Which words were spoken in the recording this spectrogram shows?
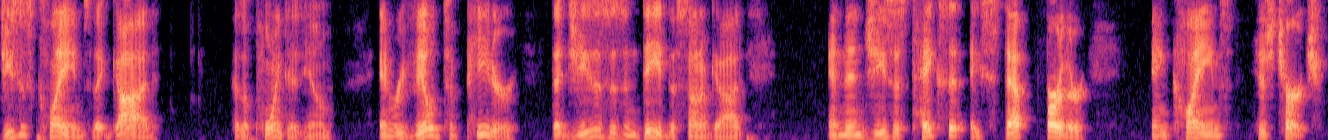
Jesus claims that God has appointed him and revealed to Peter that Jesus is indeed the Son of God and then Jesus takes it a step further and claims his church.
